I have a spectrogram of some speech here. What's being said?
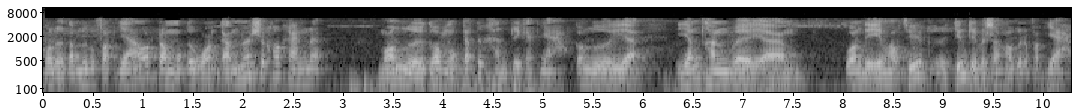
con đường tâm lý của Phật giáo trong một cái hoàn cảnh hết sức khó khăn đó. Mỗi người có một cách thức hành trì khác nhau. Có người à, dấn thân về à, quan điểm học thuyết chính trị và xã hội của Phật giáo.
